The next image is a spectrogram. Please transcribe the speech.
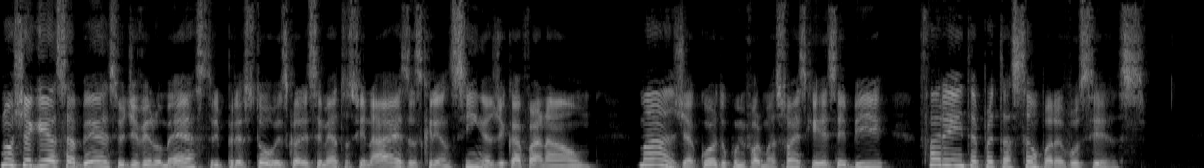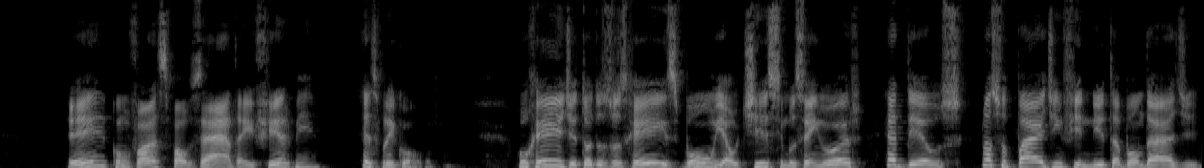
Não cheguei a saber se o divino mestre prestou esclarecimentos finais às criancinhas de Cafarnaum, mas, de acordo com informações que recebi, farei a interpretação para vocês. E, com voz pausada e firme, explicou. O rei de todos os reis, bom e altíssimo senhor, é Deus, nosso Pai de infinita bondade.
